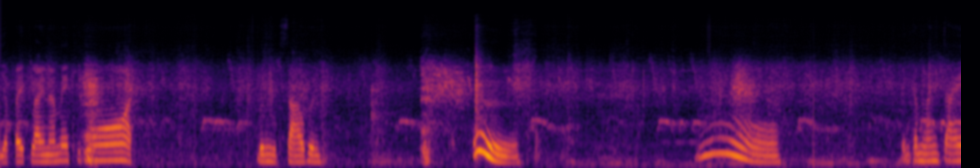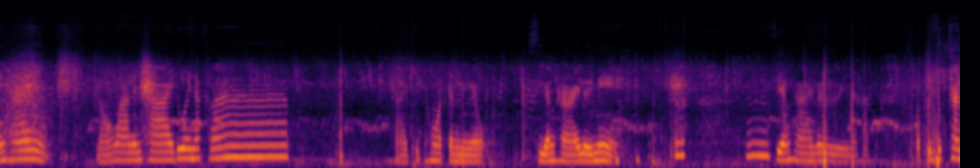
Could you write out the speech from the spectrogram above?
อย่าไปไกลนะแม่คิดฮอด เบิ่งลูกสาวเพิ่น เป็นกำลังใจให้น้องวาเลนไทน์ด้วยนะครับ หายคิดฮอดกันแล้ว เสียงหายเลยแม่เสียงหายเลยนะคะ ขอบคุณทุกท่าน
